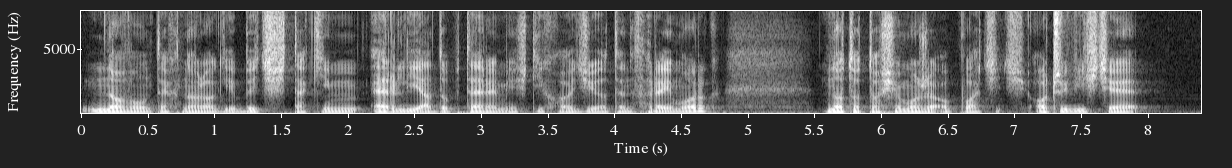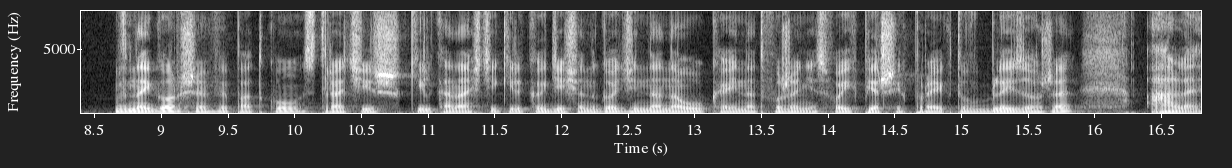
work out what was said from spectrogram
nową technologię, być takim early adopterem, jeśli chodzi o ten framework, no to to się może opłacić. Oczywiście W najgorszym wypadku stracisz kilkanaście, kilkadziesiąt godzin na naukę i na tworzenie swoich pierwszych projektów w Blazorze, ale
